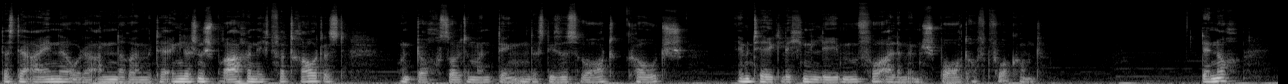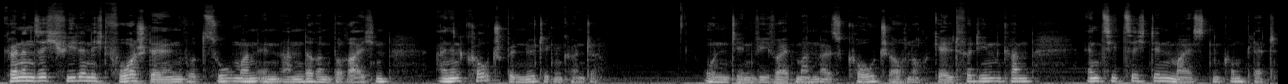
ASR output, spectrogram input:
dass der eine oder andere mit der englischen Sprache nicht vertraut ist, und doch sollte man denken, dass dieses Wort Coach im täglichen Leben, vor allem im Sport, oft vorkommt. Dennoch können sich viele nicht vorstellen, wozu man in anderen Bereichen einen Coach benötigen könnte. Und inwieweit man als Coach auch noch Geld verdienen kann, entzieht sich den meisten komplett.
